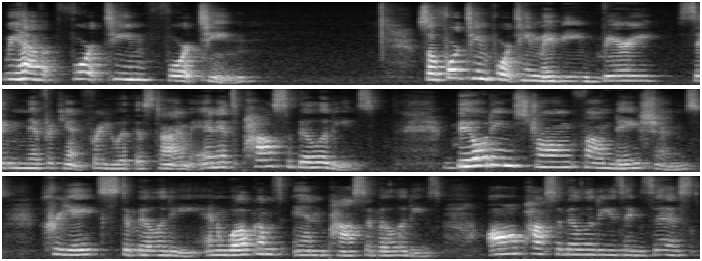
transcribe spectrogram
We have 1414. So 1414 may be very significant for you at this time and its possibilities. Building strong foundations creates stability and welcomes in possibilities. All possibilities exist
